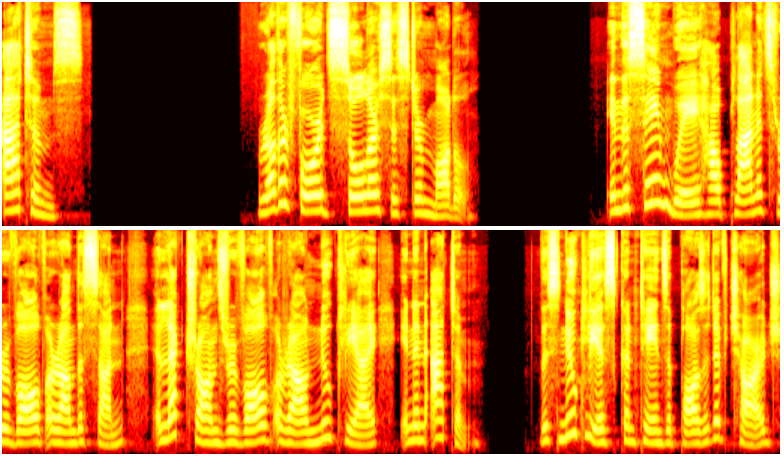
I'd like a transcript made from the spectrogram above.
Atoms Rutherford's Solar System Model In the same way how planets revolve around the Sun, electrons revolve around nuclei in an atom. This nucleus contains a positive charge,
